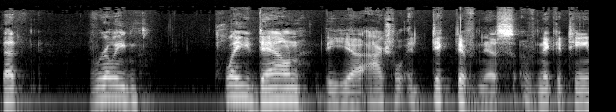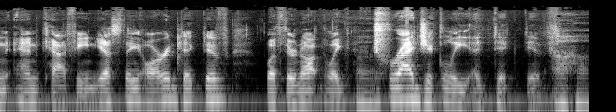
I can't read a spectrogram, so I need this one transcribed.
that really play down the uh, actual addictiveness of nicotine and caffeine. Yes, they are addictive, but they're not like tragically addictive. Uh huh.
